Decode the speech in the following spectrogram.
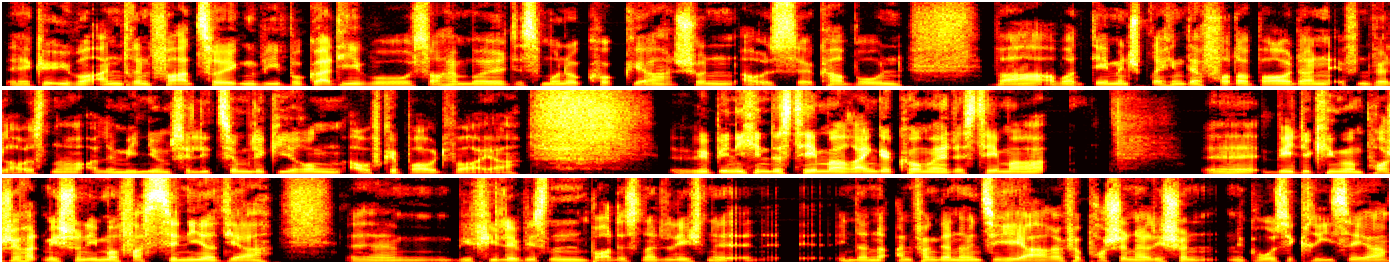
äh, gegenüber anderen Fahrzeugen wie Bugatti, wo, sagen wir mal, das Monocoque ja schon aus äh, Carbon war, aber dementsprechend der Vorderbau dann eventuell aus einer Aluminium-Silizium-Legierung aufgebaut war, ja. Wie bin ich in das Thema reingekommen? Das Thema äh, Wedeking und Porsche hat mich schon immer fasziniert, ja. Ähm, wie viele wissen, war das natürlich eine, in der Anfang der 90er Jahre für Porsche natürlich schon eine große Krise, ja.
